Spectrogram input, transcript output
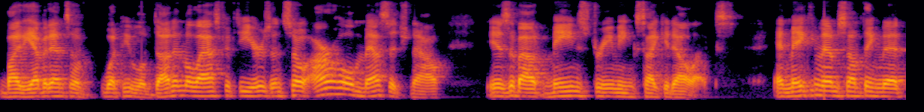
by the evidence of what people have done in the last 50 years. And so our whole message now is about mainstreaming psychedelics and making them something that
